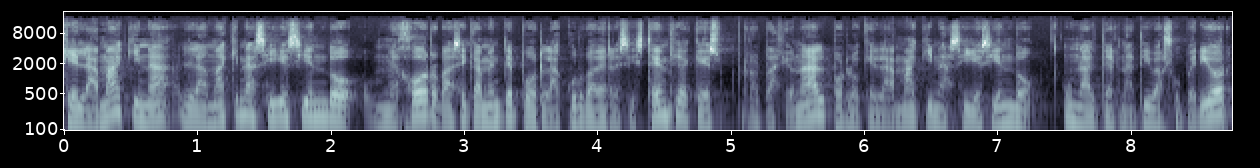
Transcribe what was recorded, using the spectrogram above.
que la máquina, la máquina sigue siendo mejor básicamente por la curva de resistencia, que es rotacional, por lo que la máquina sigue siendo una alternativa superior,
